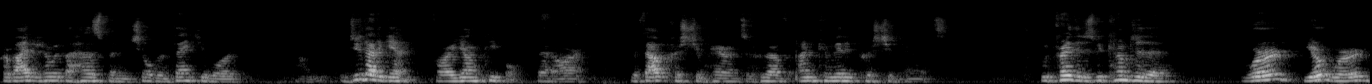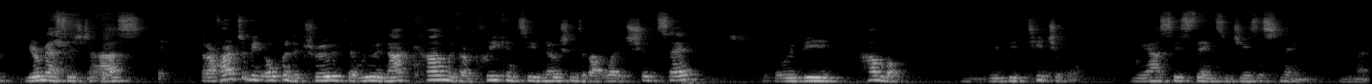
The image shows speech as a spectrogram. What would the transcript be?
provided her with a husband and children. Thank you, Lord. Um, do that again for our young people that are without Christian parents or who have uncommitted Christian parents. We pray that as we come to the word, your word, your message to us, that our hearts would be open to truth, that we would not come with our preconceived notions about what it should say, that we'd be humble we'd be teachable. We ask these things in Jesus' name. Amen.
